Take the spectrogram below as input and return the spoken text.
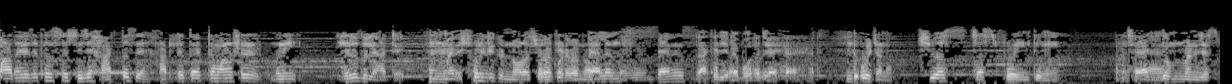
পা দেখা যেতেছে সে যে হাঁটতেছে হাঁটলে তো একটা মানুষের মানে হেলে দুলে হাঁটে মানে শরীরটা একটু নড়াচড়া করে বা ব্যালেন্স ব্যালেন্স রাখে যেটা বোঝা যায় হ্যাঁ হ্যাঁ। কিন্তু ওইটা না। She was just flowing to me আচ্ছা একদম মানে জাস্ট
